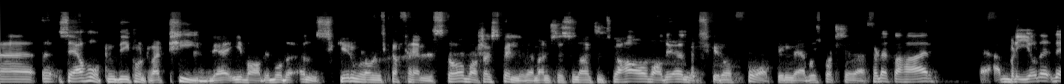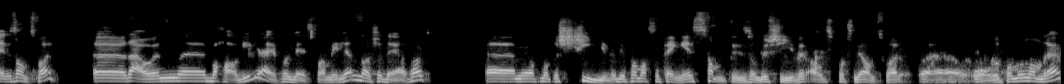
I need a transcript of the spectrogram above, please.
Eh, så jeg håper de kommer til å være tydelige i hva de både ønsker, hvordan de skal fremstå, hva slags spillere Manchester United skal ha, og hva de ønsker å få til med de sportslige. For dette her eh, blir jo deres ansvar. Eh, det er jo en eh, behagelig greie for Glaze-familien, kanskje det jeg sagt. Eh, med å på en måte skyve de for masse penger, samtidig som du skyver alt sportslig ansvar over på noen andre.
